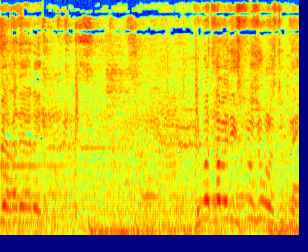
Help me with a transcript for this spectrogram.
Récupère, allez, allez. Fais-moi un travail d'explosion là, s'il te plaît.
